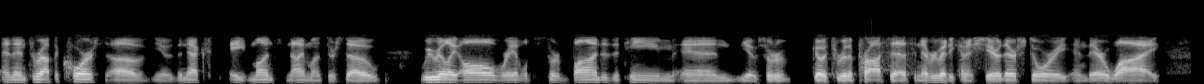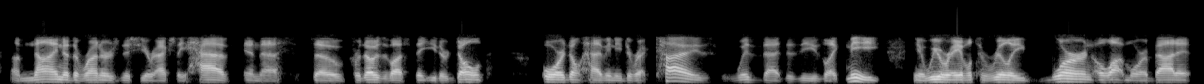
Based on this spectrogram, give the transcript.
and then throughout the course of you know the next eight months, nine months or so, we really all were able to sort of bond as a team and you know sort of go through the process, and everybody kind of share their story and their why. Um, nine of the runners this year actually have MS. So for those of us that either don't or don't have any direct ties with that disease, like me, you know, we were able to really learn a lot more about it,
